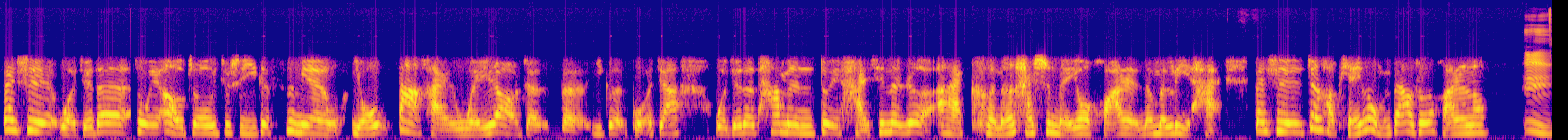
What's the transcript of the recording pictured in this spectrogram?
但是我觉得，作为澳洲就是一个四面由大海围绕着的一个国家，我觉得他们对海鲜的热爱可能还是没有华人那么厉害。但是正好便宜了我们在澳洲的华人喽。嗯，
